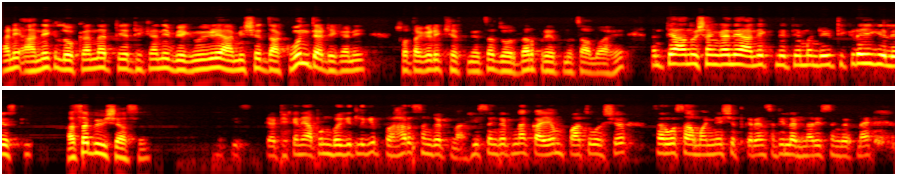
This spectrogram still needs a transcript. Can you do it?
आणि अनेक लोकांना त्या ठिकाणी वेगवेगळे आमिषे दाखवून त्या ठिकाणी स्वतःकडे खेचण्याचा जोरदार प्रयत्न चालू आहे. आणि त्या अनुषंगाने अनेक नेते मंडळी तिकडेही गेले असतील. असा बी विषय असेल. त्या ठिकाणी आपण बघितलं की प्रहार संघटना ही संघटना कायम पाच वर्ष सर्वसामान्य शेतकऱ्यांसाठी लढणारी संघटना आहे.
